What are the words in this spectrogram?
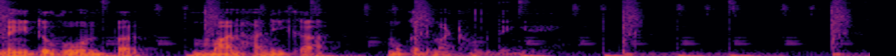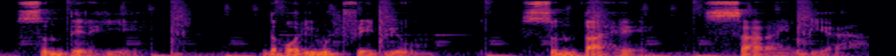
नहीं तो वो उन पर मानहानि का मुकदमा ठोक देंगे। सुनते रहिए द बॉलीवुड रेडियो, सुनता है सारा इंडिया।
